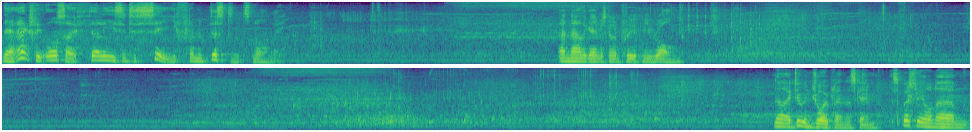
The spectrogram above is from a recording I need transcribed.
They're actually also fairly easy to see from a distance normally. And now the game is going to prove me wrong. No, I do enjoy playing this game, especially on um,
